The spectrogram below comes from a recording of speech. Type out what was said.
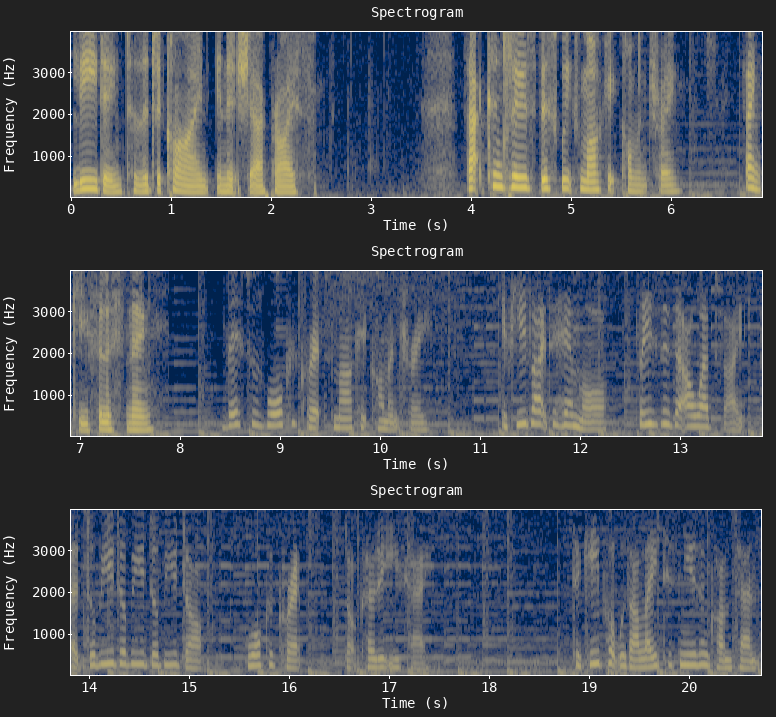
leading to the decline in its share price. That concludes this week's market commentary. Thank you for listening. This was Walker Crips Market Commentary. If you'd like to hear more, please visit our website at www.walkercrips.co.uk. To keep up with our latest news and content,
